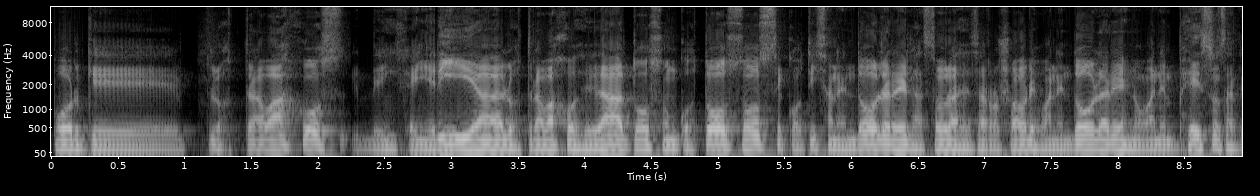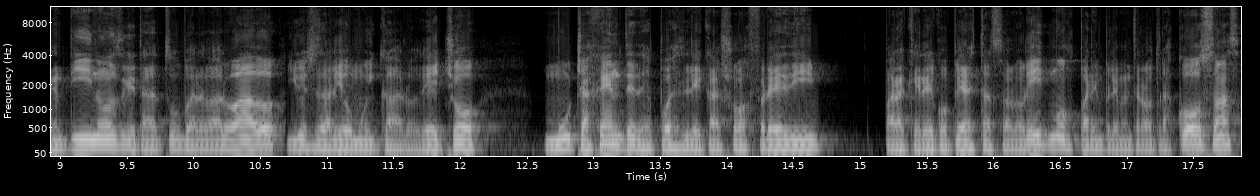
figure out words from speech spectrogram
porque los trabajos de ingeniería, los trabajos de datos son costosos, se cotizan en dólares, las horas de desarrolladores van en dólares, no van en pesos argentinos, que está súper evaluado, y hubiese salido muy caro. De hecho, mucha gente después le cayó a Freddy para querer copiar estos algoritmos, para implementar otras cosas,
